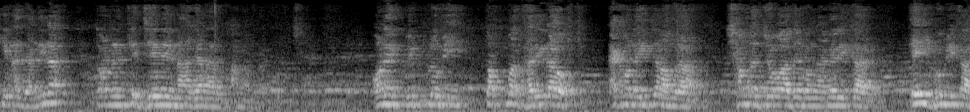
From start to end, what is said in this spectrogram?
কিনা জানি না, কারণ একে জেনে না জানার ভান আমরা করছি। অনেক বিপ্লবী তকমাধারীরাও এখন এইটা আমরা সাম্রাজ্যবাদ এবং আমেরিকার এই ভূমিকা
